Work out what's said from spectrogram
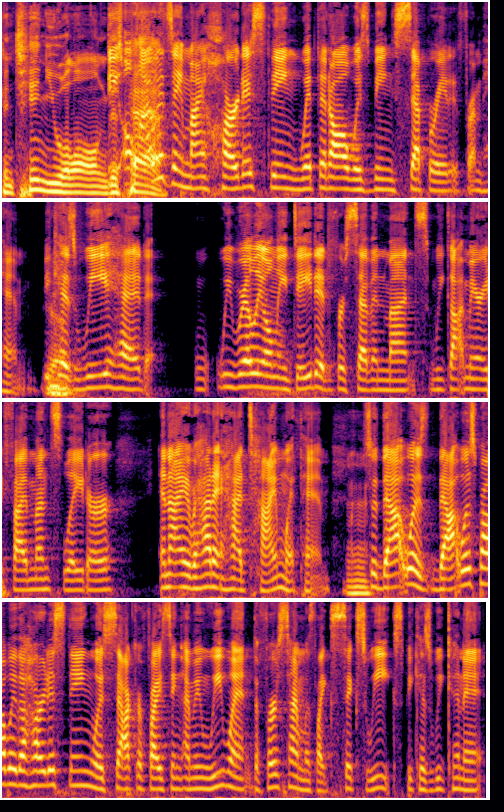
continue along The, this oh, path. I would say my hardest thing with it all was being separated from him because we had we really only dated for seven months. We got married five months later, and I hadn't had time with him. Mm-hmm. So that was that was probably the hardest thing was sacrificing. I mean, we went the first time was like six weeks because we couldn't.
